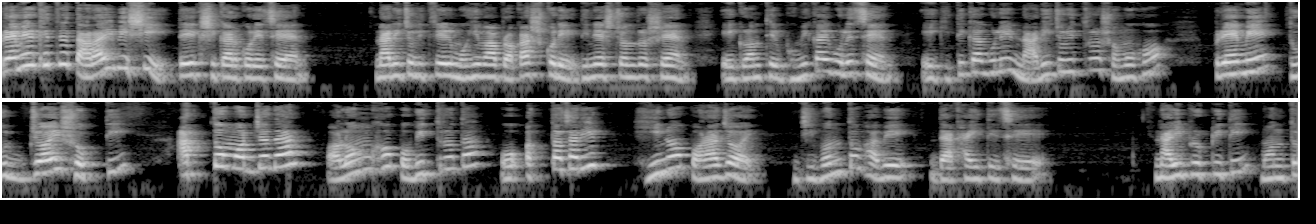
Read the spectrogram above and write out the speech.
প্রেমের ক্ষেত্রে তারাই বেশি তেগ স্বীকার করেছেন। নারী চরিত্রের মহিমা প্রকাশ করে দীনেশচন্দ্র সেন এই গ্রন্থের ভূমিকায় বলেছেন, এই গীতিকাগুলির নারী চরিত্র সমূহ প্রেমে দুর্জয় শক্তি, আত্মমর্যাদার অলঙ্ঘ পবিত্রতা ও অত্যাচারীর হীন পরাজয় জীবন্তভাবে দেখাইতেছে। নারী প্রকৃতি মন্ত্র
